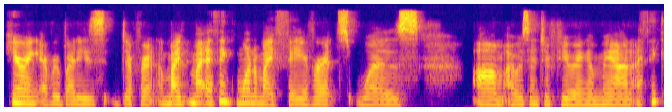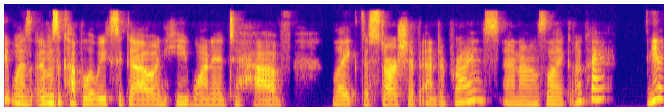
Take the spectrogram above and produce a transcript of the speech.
hearing everybody's different. My my I think one of my favorites was um I was interviewing a man. I think it was it was a couple of weeks ago and he wanted to have like the Starship Enterprise and I was like, "Okay. Yeah,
